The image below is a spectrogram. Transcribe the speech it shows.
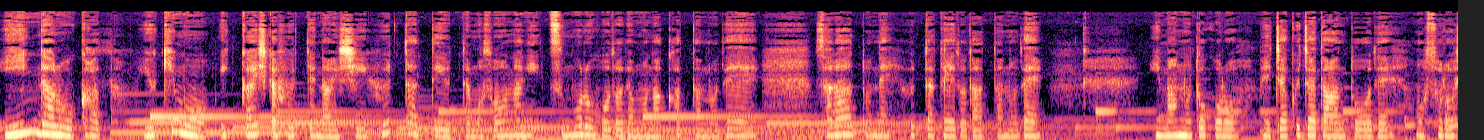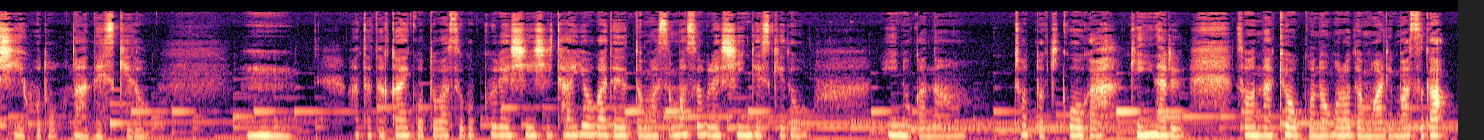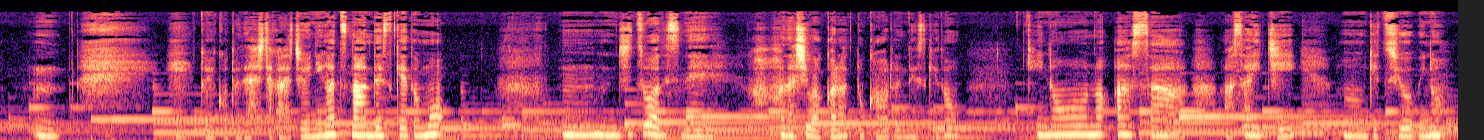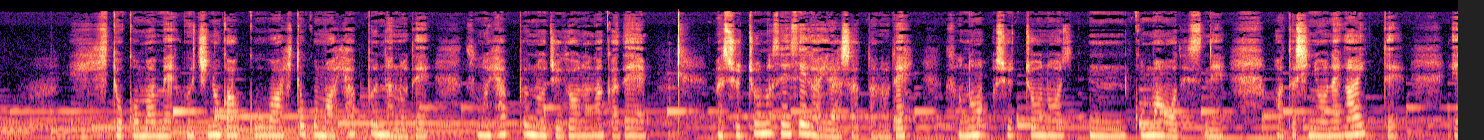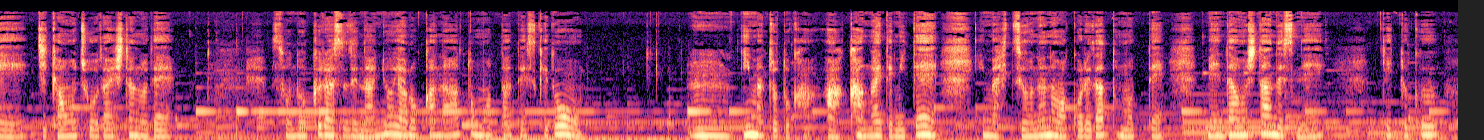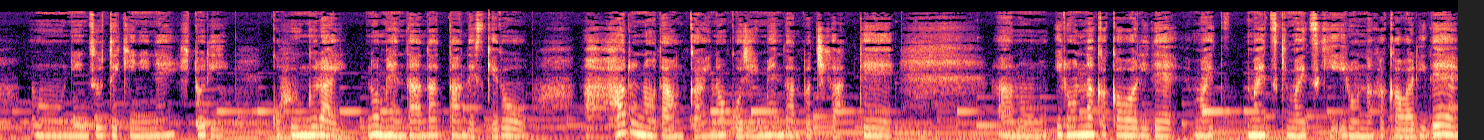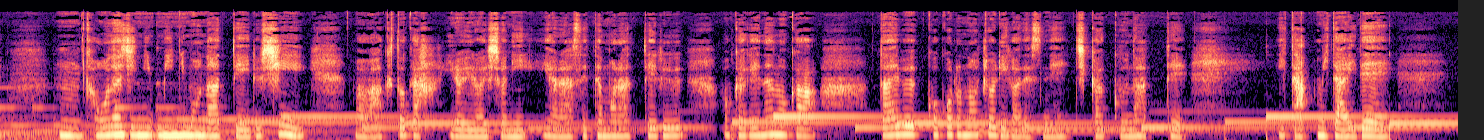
いいんだろうか。雪も1回しか降ってないし降ったって言ってもそんなに積もるほどでもなかったのでさらっとね降った程度だったので今のところめちゃくちゃ暖冬で恐ろしいほどなんですけど。うん。暖かいことはすごく嬉しいし太陽が出るとますます嬉しいんですけどいいのかな？ちょっと気候が気になるそんな今日この頃でもありますが。うん、えー、ということで明日から12月なんですけども。うん実はですね話はガラッと変わるんですけど昨日の朝朝一、うん、月曜日の、え、1コマ目。うちの学校は1コマ100分なのでその100分の授業の中で、まあ、出張の先生がいらっしゃったのでその出張の、うん、コマをですね私にお願いって、えー、時間を頂戴したのでそのクラスで何をやろうかなと思ったんですけどうん今ちょっとかあ考えてみて今必要なのはこれだと思って面談をしたんですね。結局うん人数的にね1人5分ぐらいの面談だったんですけど、春の段階の個人面談と違ってあのいろんな関わりで毎月毎月いろんな関わりで、うん、顔なじみにもなっているし、まあ、ワークとかいろいろ一緒にやらせてもらってるおかげなのかだいぶ心の距離がですね近くなっていたみたいで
